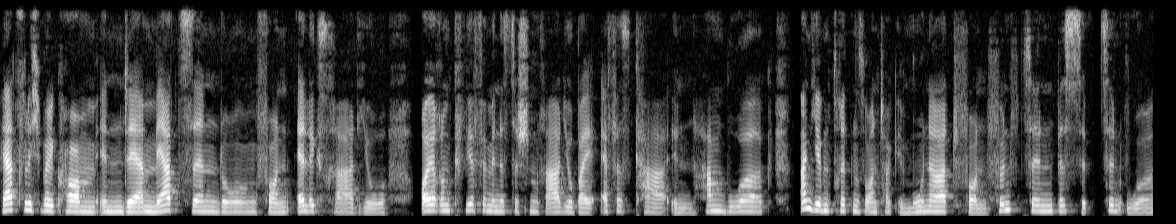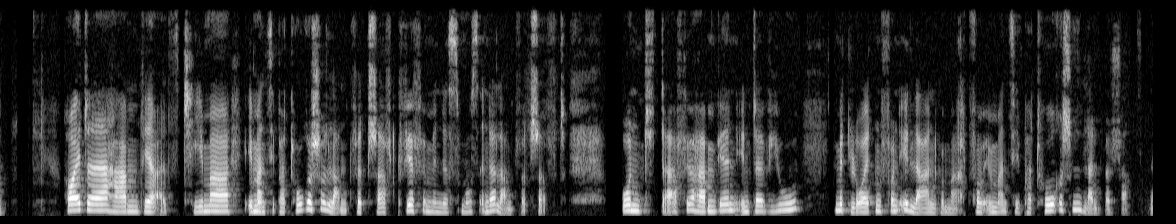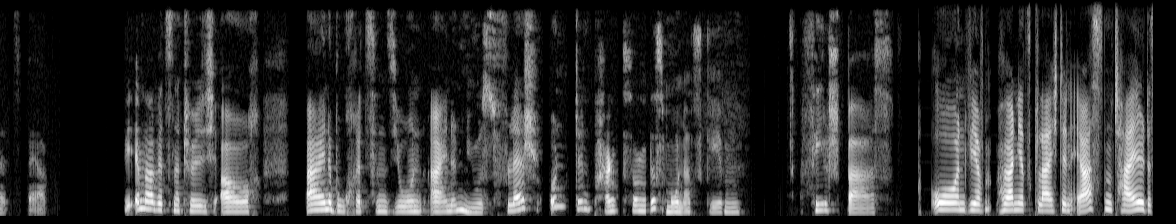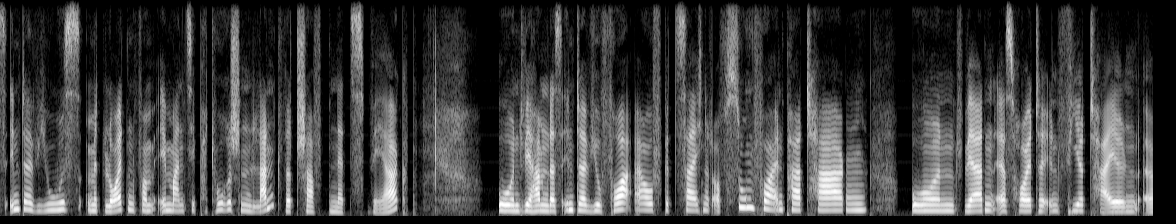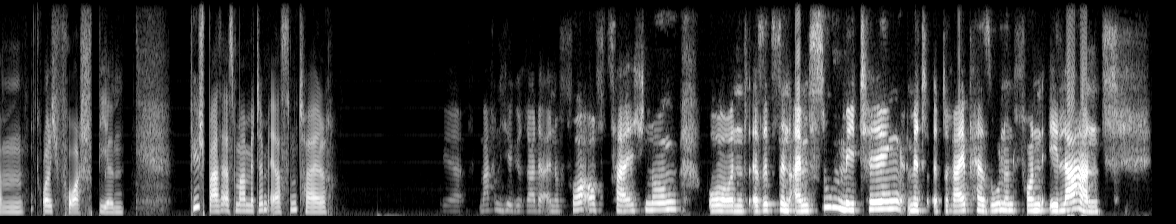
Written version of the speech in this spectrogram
Herzlich willkommen in der Märzsendung von Alex Radio, eurem queerfeministischen Radio bei FSK in Hamburg, an jedem dritten Sonntag im Monat von 15 bis 17 Uhr. Heute haben wir als Thema emanzipatorische Landwirtschaft, Queerfeminismus in der Landwirtschaft. Und dafür haben wir ein Interview mit Leuten von Elan gemacht, vom emanzipatorischen Landwirtschaftsnetzwerk. Wie immer wird es natürlich auch eine Buchrezension, einen Newsflash und den Punksong des Monats geben. Viel Spaß! Und wir hören jetzt gleich den ersten Teil des Interviews mit Leuten vom Emanzipatorischen Landwirtschaft-Netzwerk. Und wir haben das Interview voraufgezeichnet auf Zoom vor ein paar Tagen und werden es heute in vier Teilen ähm, euch vorspielen. Viel Spaß erstmal mit dem ersten Teil. Wir machen hier gerade eine Voraufzeichnung und er sitzt in einem Zoom-Meeting mit drei Personen von Elan.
